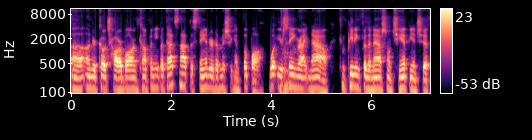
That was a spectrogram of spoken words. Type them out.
uh, under Coach Harbaugh and company, but that's not the standard of Michigan football. What you're seeing right now, competing for the national championship,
